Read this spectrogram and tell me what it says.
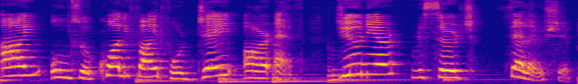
I also qualified for JRF, Junior Research Fellowship.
